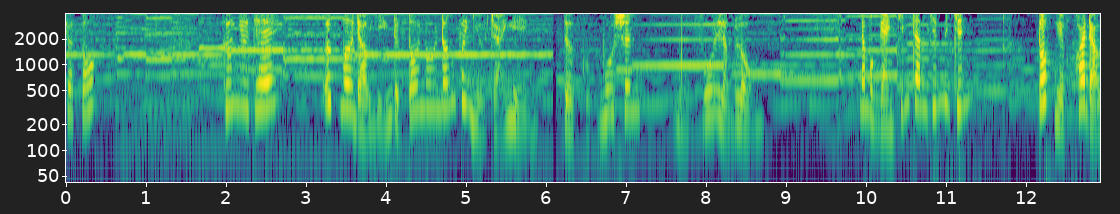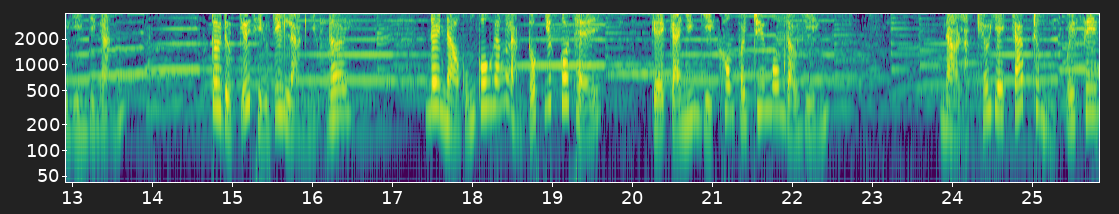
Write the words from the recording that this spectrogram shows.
cho tốt Cứ như thế Ước mơ đạo diễn được tôi nuôi nấng với nhiều trải nghiệm từ cuộc mưu sinh, buồn vui lẫn lộn. Năm 1999, tốt nghiệp khóa đạo diễn điện ảnh, tôi được giới thiệu đi làm nhiều nơi. Nơi nào cũng cố gắng làm tốt nhất có thể, kể cả những việc không phải chuyên môn đạo diễn. Nào là kéo dây cáp cho người quay phim,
